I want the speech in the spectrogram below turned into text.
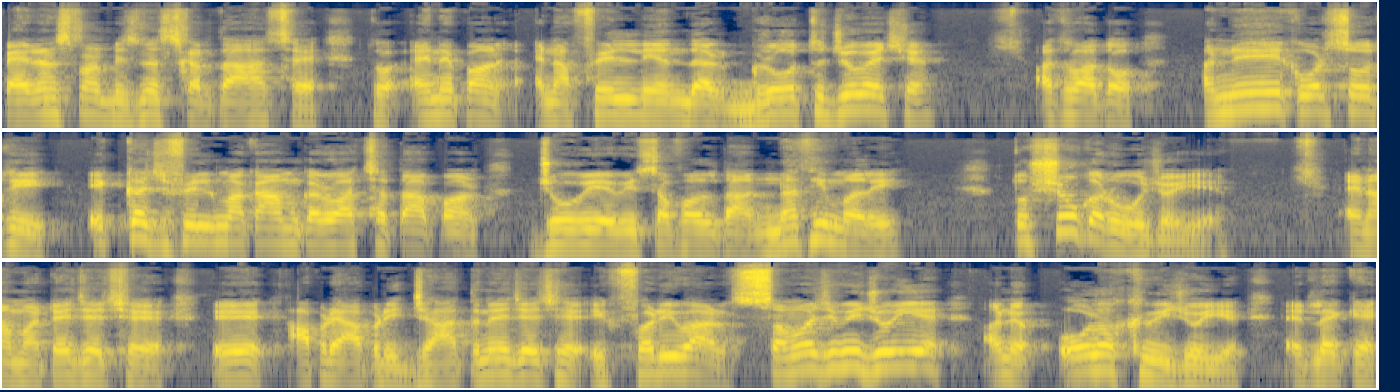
પેરેન્ટ્સ પણ બિઝનેસ કરતા હશે, તો એને પણ એના ફિલ્ડની અંદર ગ્રોથ જોવે છે. અથવા તો અનેક વર્ષોથી એક જ ફિલ્ડમાં કામ કરવા છતાં પણ જોવી એવી સફળતા નથી મળી, તો શું કરવું જોઈએ? એના માટે જે છે એ આપણે આપણી જાતને જે છે એ ફરીવાર સમજવી જોઈએ અને ઓળખવી જોઈએ. એટલે કે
